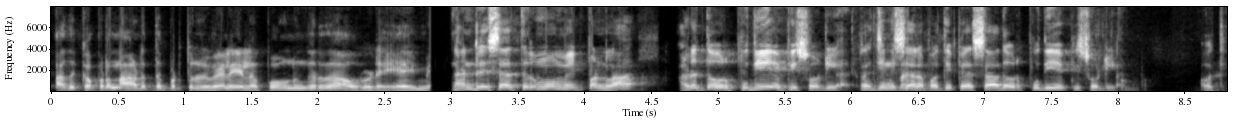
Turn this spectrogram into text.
அதுக்கப்புறம் தான் அடுத்த படத்தினுடைய வேலையில் போகணுங்கிறது தான் அவருடைய எய்மே நன்றி சார். திரும்பவும் மீட் பண்ணலாம். அடுத்த ஒரு புதிய எபிசோடில் ரஜினி சாரை பற்றி பேசாத ஒரு புதிய எபிசோடில் ஓகே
